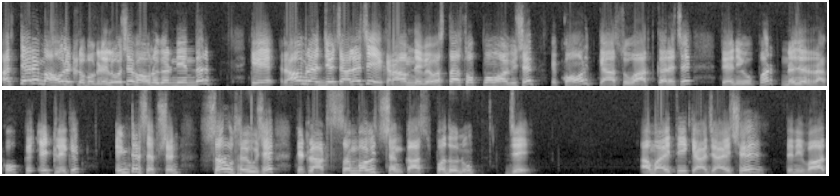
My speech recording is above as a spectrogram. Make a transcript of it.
અત્યારે માહોલ એટલો બગડેલો છે ભાવનગરની અંદર કે રામ રાજ્ય ચાલે છે? એક રામને વ્યવસ્થા સોંપવામાં આવી છે કે કોણ ક્યાં શું વાત કરે છે? તેની ઉપર નજર રાખો કે એટલે કે ઇન્ટરસેપ્શન શરૂ થયું છે. કેટલાક સંભવિત શંકાસ્પદોનું જે આ માહિતી ક્યાં જાય છે તેની વાત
